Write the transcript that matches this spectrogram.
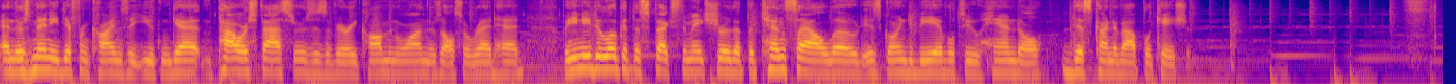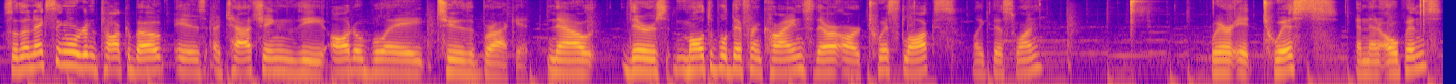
And there's many different kinds that you can get. Powers Fasteners is a very common one. There's also Redhead. But you need to look at the specs to make sure that the tensile load is going to be able to handle this kind of application. So the next thing we're going to talk about is attaching the auto belay to the bracket. Now there's multiple different kinds. There are twist locks like this one where it twists and then opens.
